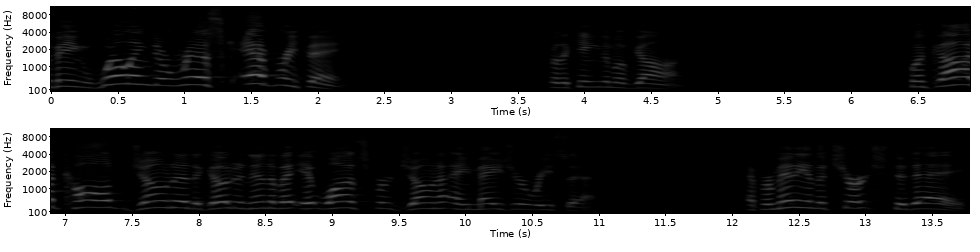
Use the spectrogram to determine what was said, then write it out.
to being willing to risk everything for the kingdom of God. When God called Jonah to go to Nineveh, it was for Jonah a major reset. And for many in the church today,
